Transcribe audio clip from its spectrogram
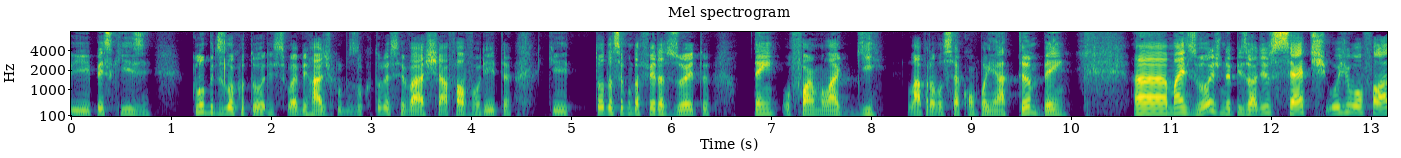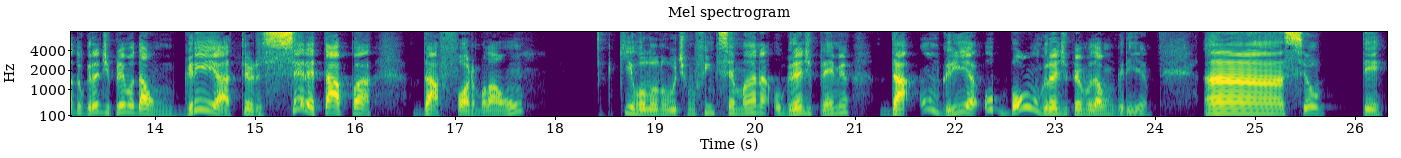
e, e pesquise. Clube dos Locutores, Web Rádio Clube dos Locutores, você vai achar a favorita, que toda segunda-feira às 8 tem o Fórmula Gui lá para você acompanhar também. Uh, mas hoje, no episódio 7, hoje eu vou falar do Grande Prêmio da Hungria, terceira etapa da Fórmula 1, que rolou no último fim de semana, o Grande Prêmio da Hungria, o bom Grande Prêmio da Hungria. Uh, se eu ter,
